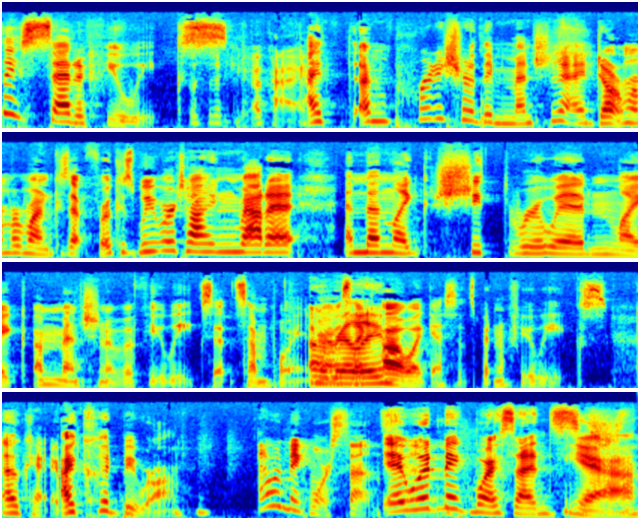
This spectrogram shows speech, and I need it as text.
they said a few Was weeks. it a few- okay. I I'm pretty sure they mentioned it. I don't remember when because because we were talking about it, and then like she threw in like a mention of a few weeks at some point. And Oh, I was really? like, oh, I guess it's been a few weeks. Okay, I could be wrong. That would make more sense. it would make more sense. Yeah,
